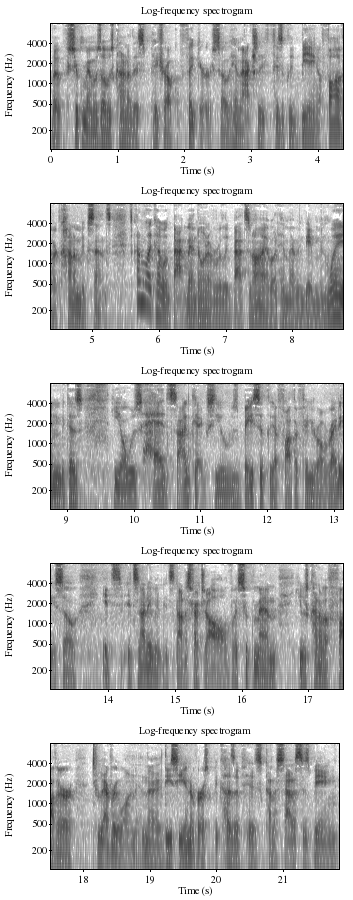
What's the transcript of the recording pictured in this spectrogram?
But Superman was always kind of this patriarchal figure, so him actually physically being a father kind of makes sense. It's kind of like how with Batman, no one ever really bats an eye about him having Damian Wayne because he always had sidekicks. He was basically a father figure already, so it's it's not even it's not a stretch at all. With Superman, he was kind of a father to everyone in the DC universe because of his kind of status as being,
